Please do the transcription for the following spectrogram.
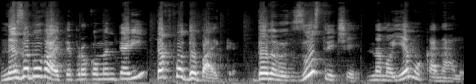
Не забувайте про коментарі та вподобайки. До нових зустрічей на моєму каналі.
